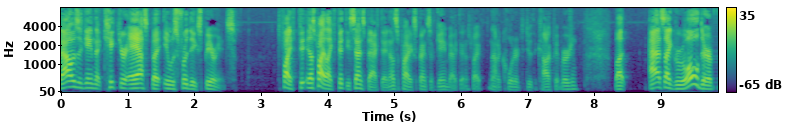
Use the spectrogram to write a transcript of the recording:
that was a game that kicked your ass, but it was for the experience. It's probably it was probably like fifty cents back then. That was a probably expensive game back then. It's probably not a quarter to do the cockpit version. But as I grew older,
